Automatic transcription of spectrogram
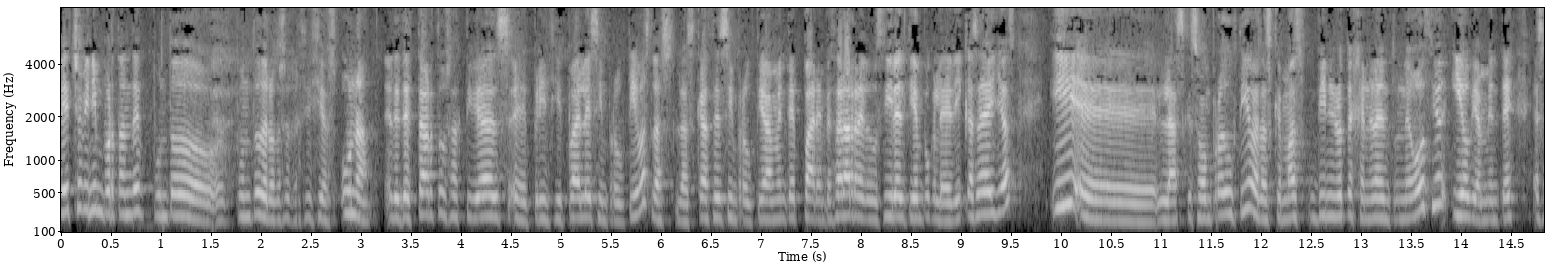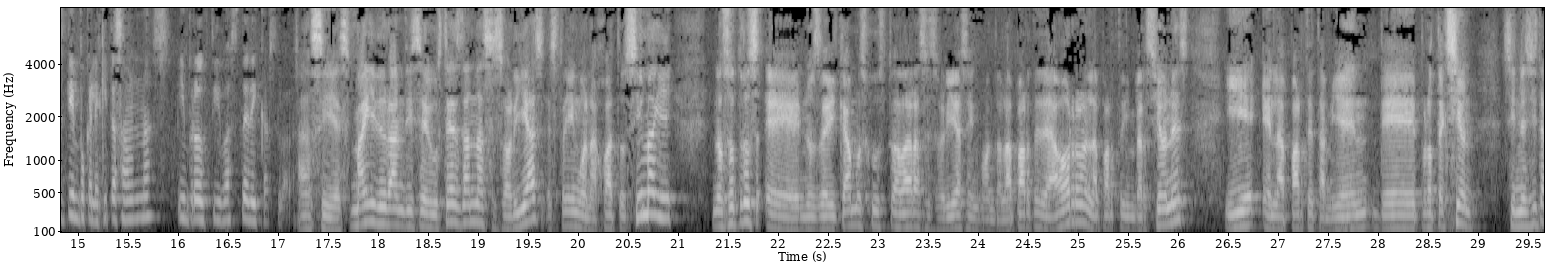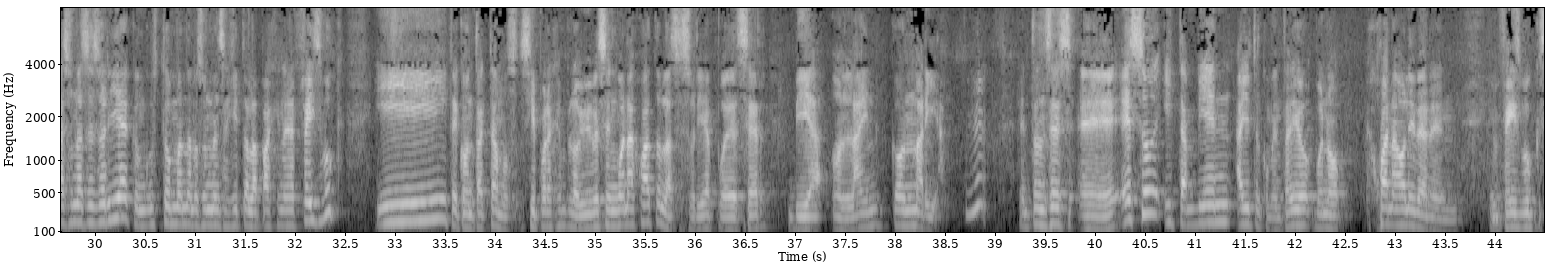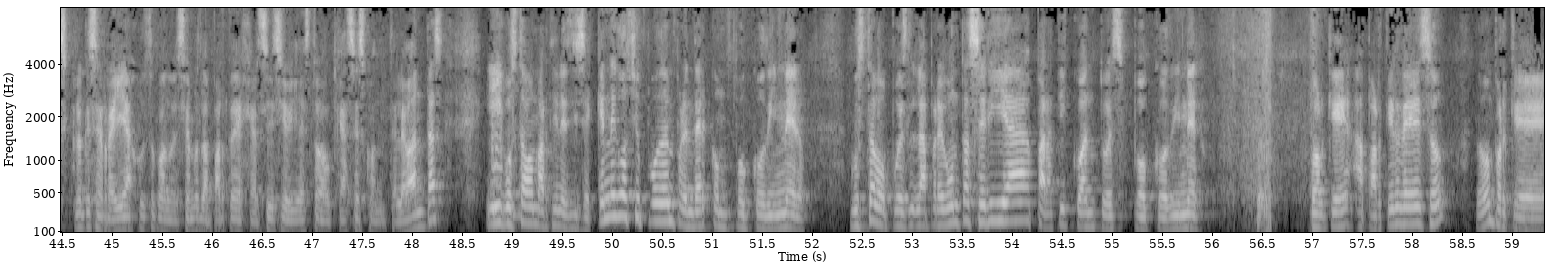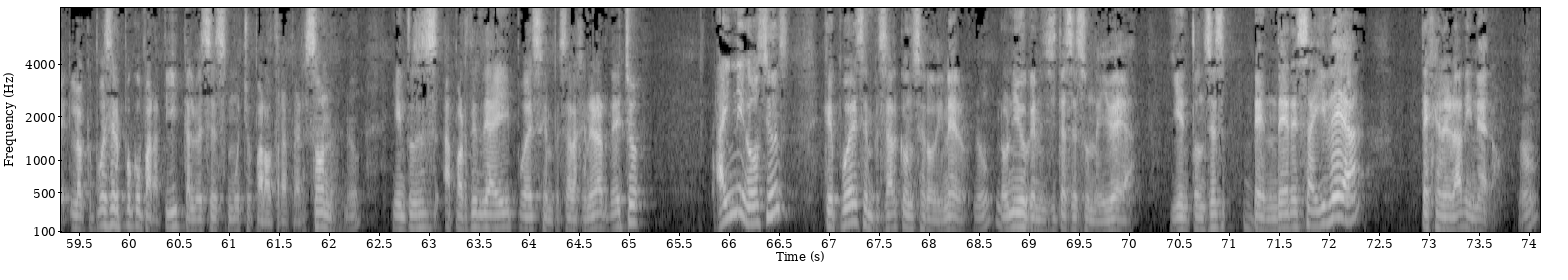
De hecho, bien importante, punto, punto de los dos ejercicios. Una, detectar tus actividades eh, principales improductivas, las, las, que haces improductivamente para empezar a reducir el tiempo que le dedicas a ellas, y eh, las que son productivas, las que más dinero te generan en tu negocio, y obviamente ese tiempo que le quitas a unas improductivas, dedícaslo a las Así es. Maggie Durán dice, ¿ustedes dan asesorías? Estoy en Guanajuato. Sí, Maggie, nosotros eh, nos dedicamos justo a dar asesorías en cuanto a la parte de ahorro, en la parte de inversiones y en la parte también de protección. Si necesitas una asesoría, con gusto mándanos un mensajito a la página de Facebook y te contactamos. Si, por ejemplo, vives en Guanajuato, la asesoría puede ser vía online con María. Uh -huh. Entonces, eh, eso y también hay otro comentario. Bueno, Juana Oliver en, en, Facebook creo que se reía justo cuando decíamos la parte de ejercicio y esto que haces cuando te levantas. Y uh -huh. Gustavo Martínez dice, ¿qué negocio puedo emprender con poco dinero? Gustavo, pues la pregunta sería para ti cuánto es poco dinero. Porque a partir de eso, ¿no? Porque lo que puede ser poco para ti, tal vez es mucho para otra persona, ¿no? Y entonces, a partir de ahí, puedes empezar a generar. De hecho, hay negocios que puedes empezar con cero dinero, ¿no? Lo único que necesitas es una idea. Y entonces, vender esa idea te genera dinero, ¿no?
